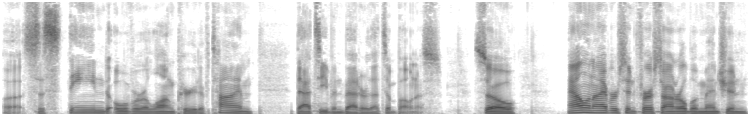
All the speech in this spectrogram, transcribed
uh, sustained over a long period of time, that's even better. That's a bonus. So Allen Iverson, first honorable mention.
